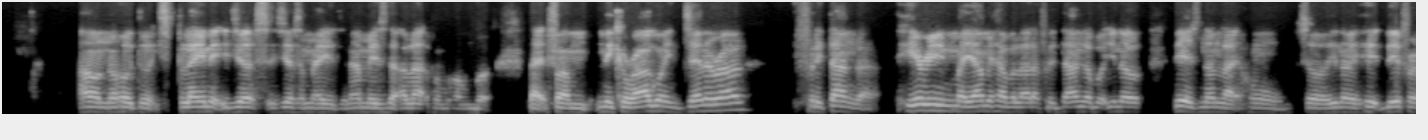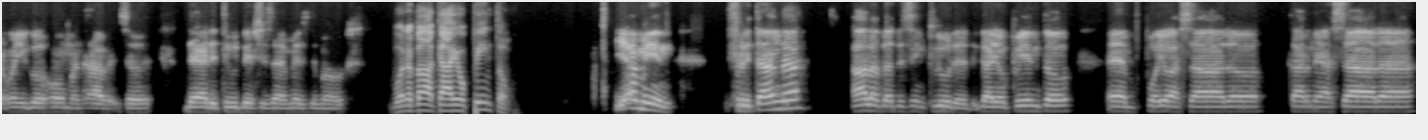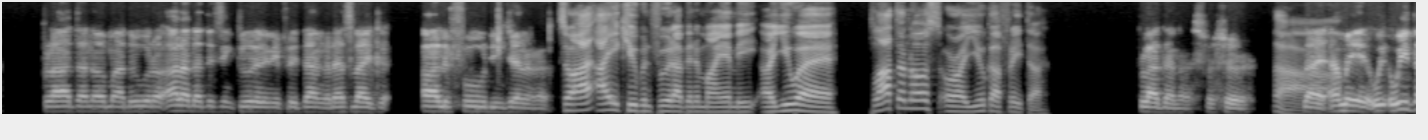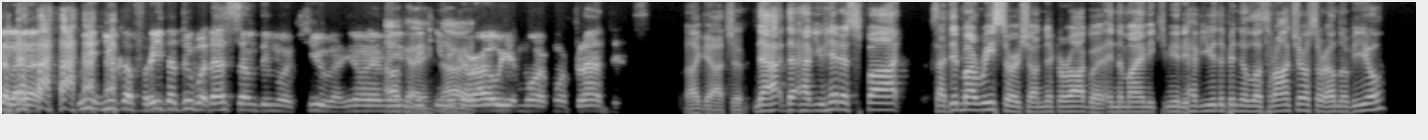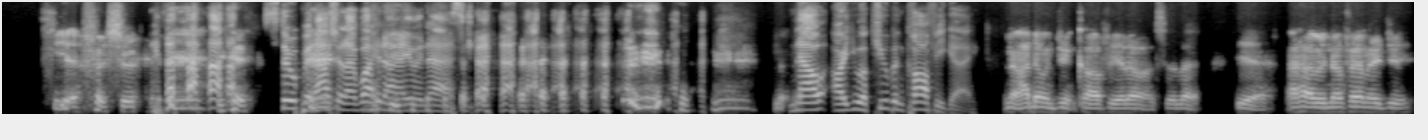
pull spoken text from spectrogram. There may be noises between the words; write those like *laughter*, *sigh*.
I don't know how to explain it. It's just it's just amazing. I miss that a lot from home. But like from Nicaragua in general, fritanga. Here in Miami have a lot of fritanga, but you know, there's none like home. So, you know, it hit different when you go home and have it. So they are the two dishes I miss the most. What about gallo pinto? Yeah, I mean, fritanga, all of that is included. Gallo pinto, and pollo asado, carne asada, plátano maduro, all of that is included in the fritanga. That's like all the food in general. So I, I eat Cuban food. I've been in Miami. Are you a plátanos or a yuca frita? Plátanos for sure. Aww. Like I mean, we, we eat a lot of *laughs* we eat yuca frita too, but that's something more Cuban. You know what I mean? Okay. In Nicaragua, right. we eat more more plantains. I got you. Now, have you hit a spot? Because I did my research on Nicaragua in the Miami community. Have you either been to Los Ranchos or El Novillo? *laughs* Yeah, for sure. *laughs* Stupid. How should I? Why did I *laughs* even ask? now, are you a Cuban coffee guy? No, I don't drink coffee at all. So, like, yeah, I have enough energy.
